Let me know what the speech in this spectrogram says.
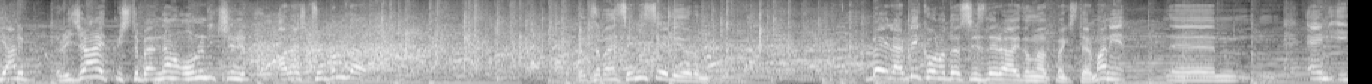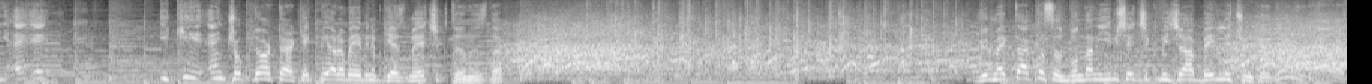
Yani rica etmişti benden onun için araştırdım da. Yoksa ben seni seviyorum. Beyler bir konuda sizleri aydınlatmak isterim. Hani e, en e, e, iki en çok dört erkek bir arabaya binip gezmeye çıktığınızda Gülmekte haklısınız. Bundan iyi bir şey çıkmayacağı belli çünkü değil mi? Evet.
